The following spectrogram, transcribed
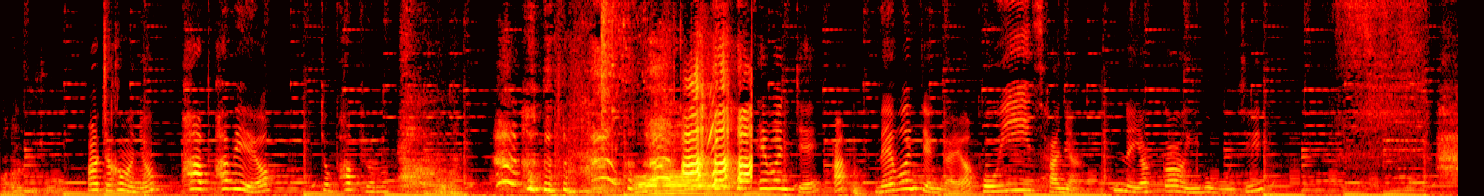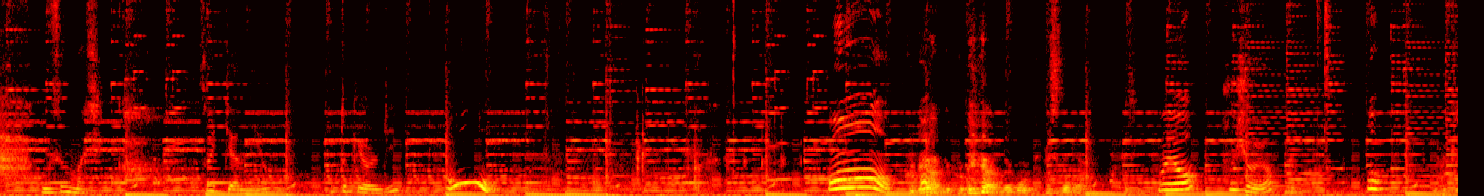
안 알려줘. 아 잠깐만요. 팝 팝이에요? 저 팝 별로. 아, 세 번째, 아? 네 번째인가요? 도이 사냥. 근데 약간 이거 뭐지? 하, 무슨 맛일까? 써있지 않네요? 어떻게 열지? 오! 오! 하면 안 돼. 하면 안 되고 다시 넘어요. 왜요? 부셔요? 오! 이렇게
